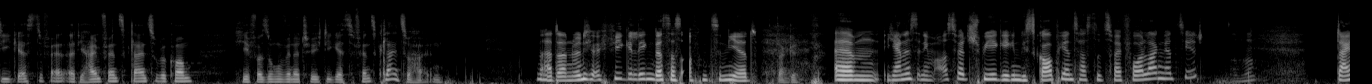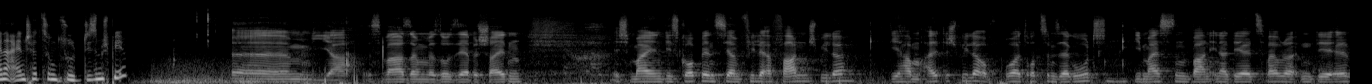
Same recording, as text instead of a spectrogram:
die Gästefans, äh, die Heimfans klein zu bekommen. Hier versuchen wir natürlich die Gästefans klein zu halten. Na, dann wünsche ich euch viel gelingen, dass das auch funktioniert. Danke. Ähm, Janis, in dem Auswärtsspiel gegen die Scorpions hast du zwei Vorlagen erzielt. Mhm. Deine Einschätzung zu diesem Spiel? Ähm, ja, es war, sagen wir so, sehr bescheiden. Ich meine, die Scorpions, die haben viele erfahrene Spieler, die haben alte Spieler, aber trotzdem sehr gut. Die meisten waren in der DL2 oder im DL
